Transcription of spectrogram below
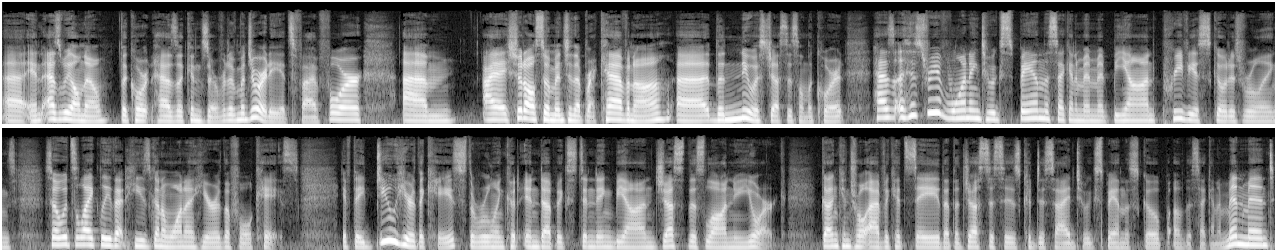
Uh, and as we all know, the court has a conservative majority. It's 5 4. Um, I should also mention that Brett Kavanaugh, uh, the newest justice on the court, has a history of wanting to expand the Second Amendment beyond previous SCOTUS rulings, so it's likely that he's going to want to hear the full case. If they do hear the case, the ruling could end up extending beyond just this law in New York. Gun control advocates say that the justices could decide to expand the scope of the Second Amendment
